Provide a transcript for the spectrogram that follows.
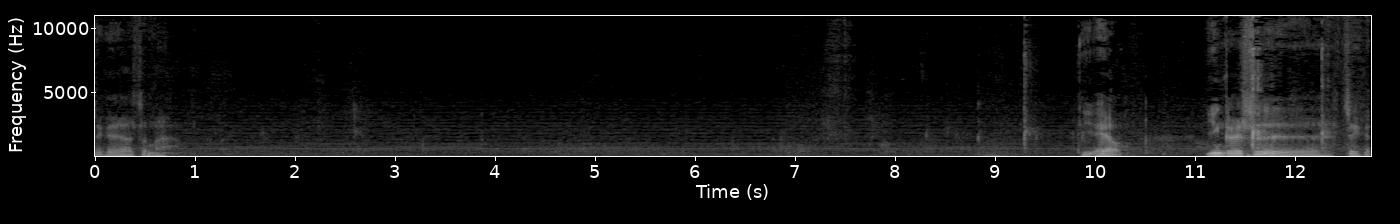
这个要怎么？dl 应该是这个。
